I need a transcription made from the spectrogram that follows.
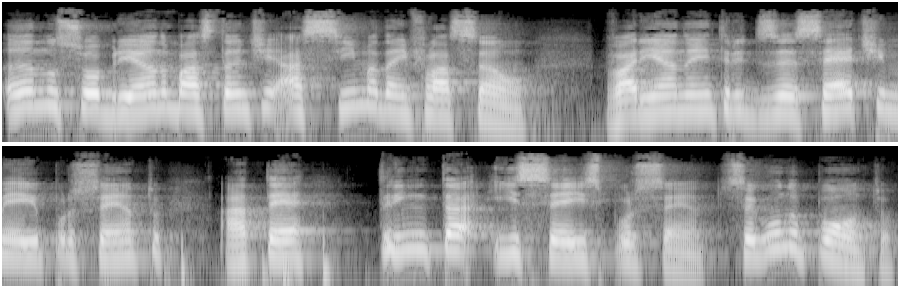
ano sobre ano bastante acima da inflação, variando entre 17,5% até 36%. Segundo ponto,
